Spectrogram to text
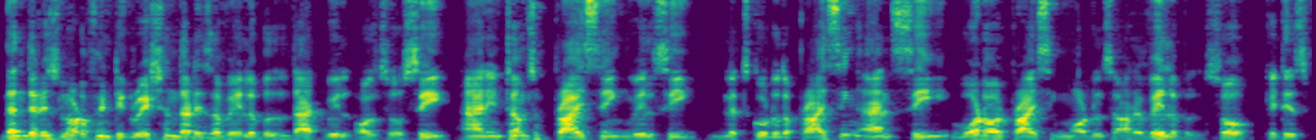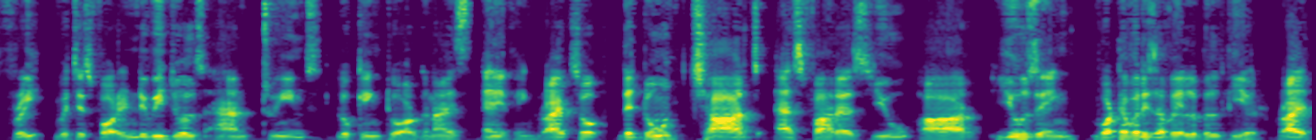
Then there is a lot of integration that is available that we'll also see. And in terms of pricing, we'll see, let's go to the pricing and see what all pricing models are available. So it is free, which is for individuals and teams looking to organize anything, right? So they don't charge as far as you are using whatever is available here, right?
